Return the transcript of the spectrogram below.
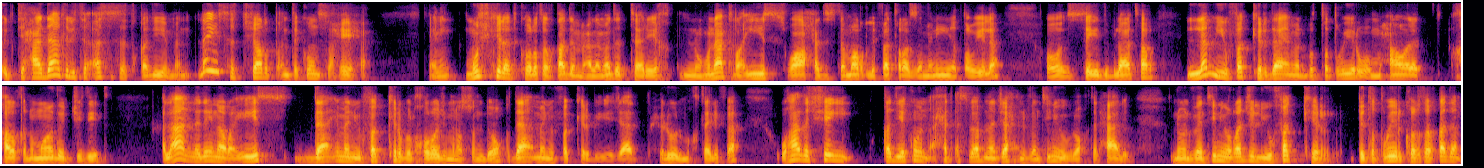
الاتحادات اللي تأسست قديما ليست شرط أن تكون صحيحة. يعني مشكلة كرة القدم على مدى التاريخ إنه هناك رئيس واحد استمر لفترة زمنية طويلة وهو السيد بلاتر لم يفكر دائما بالتطوير ومحاولة خلق نموذج جديد. الآن لدينا رئيس دائما يفكر بالخروج من الصندوق دائما يفكر بإيجاد حلول مختلفة. وهذا الشيء قد يكون أحد أسباب نجاح إنفانتينو بالوقت الحالي إنه إنفانتينو رجل يفكر بتطوير كرة القدم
